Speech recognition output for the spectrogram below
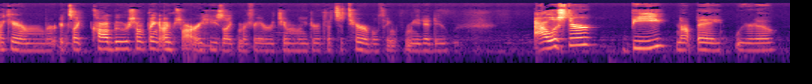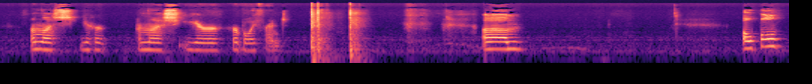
I can't remember. It's like Kabu or something. I'm sorry. He's like my favorite gym leader. That's a terrible thing for me to do. Allister Bea, not Bay, weirdo. Unless you're her, unless you're her boyfriend. um, Opal,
